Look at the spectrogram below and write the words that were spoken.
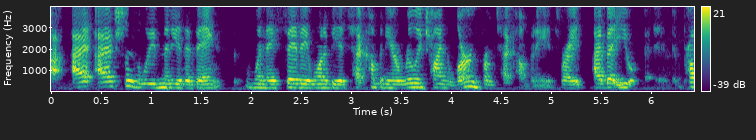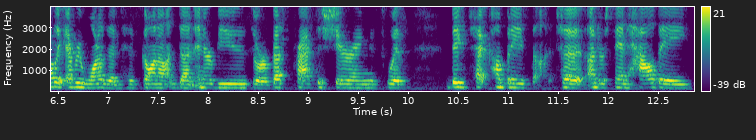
I, I, actually believe many of the banks, when they say they want to be a tech company, are really trying to learn from tech companies, right? I bet you probably every one of them has gone out and done interviews or best practice sharings with big tech companies to, to understand how they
